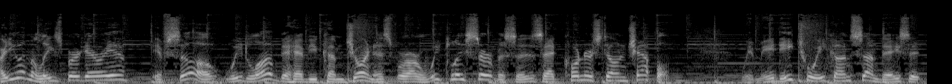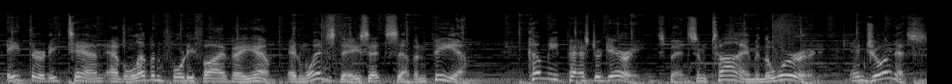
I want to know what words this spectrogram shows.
Are you in the Leesburg area? If so, we'd love to have you come join us for our weekly services at Cornerstone Chapel. We meet each week on Sundays at 8:30, 10, and 11:45 a.m. and Wednesdays at 7 p.m. Come meet Pastor Gary, spend some time in the Word, and join us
